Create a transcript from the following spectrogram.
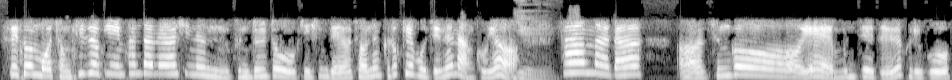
글쎄 그건 뭐 정치적인 판단을 하시는 분들도 계신데요. 저는 그렇게 보지는 않고요. 예. 사안마다 어, 증거의 문제들 그리고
